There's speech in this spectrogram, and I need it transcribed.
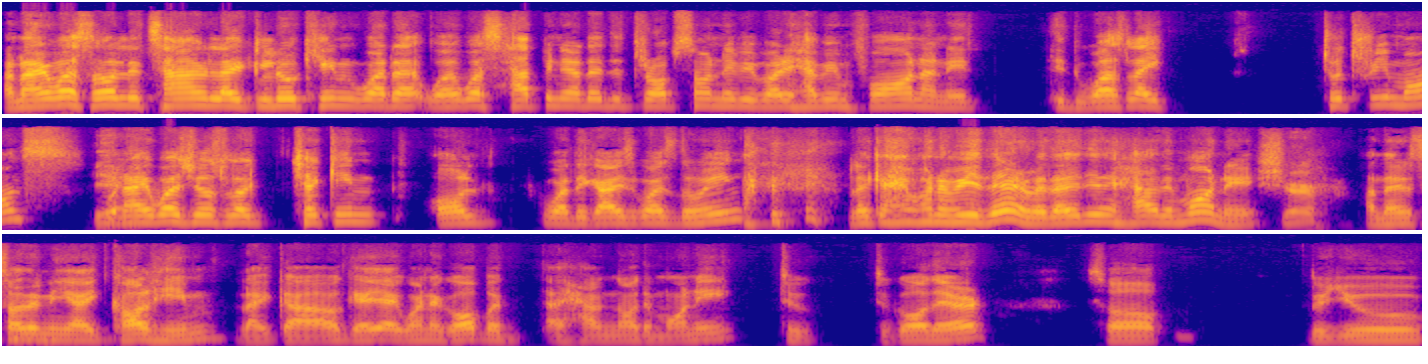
and i was all the time like looking what uh, what was happening at the drop zone everybody having fun and it it was like two three months when i was just like checking all what the guys was doing. Like i want to be there but i didn't have the money. Sure. and then suddenly i call him like uh, okay i want to go but i have not the money to to go there. So do you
